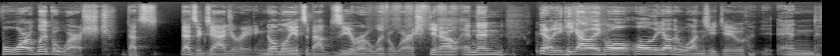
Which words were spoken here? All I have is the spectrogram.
four liverwurst. That's that's exaggerating. Normally it's about zero liverwurst, you know. And then you know you got like all, all the other ones you do, and you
